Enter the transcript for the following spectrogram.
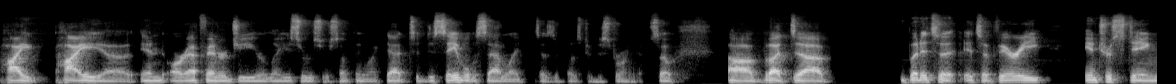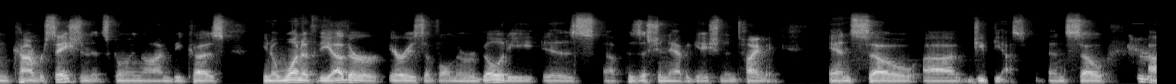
high high uh, end rf energy or lasers or something like that to disable the satellites as opposed to destroying them. So uh, but uh, but it's a it's a very interesting conversation that's going on because you know one of the other areas of vulnerability is uh, position navigation and timing. And so uh, gps and so uh,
